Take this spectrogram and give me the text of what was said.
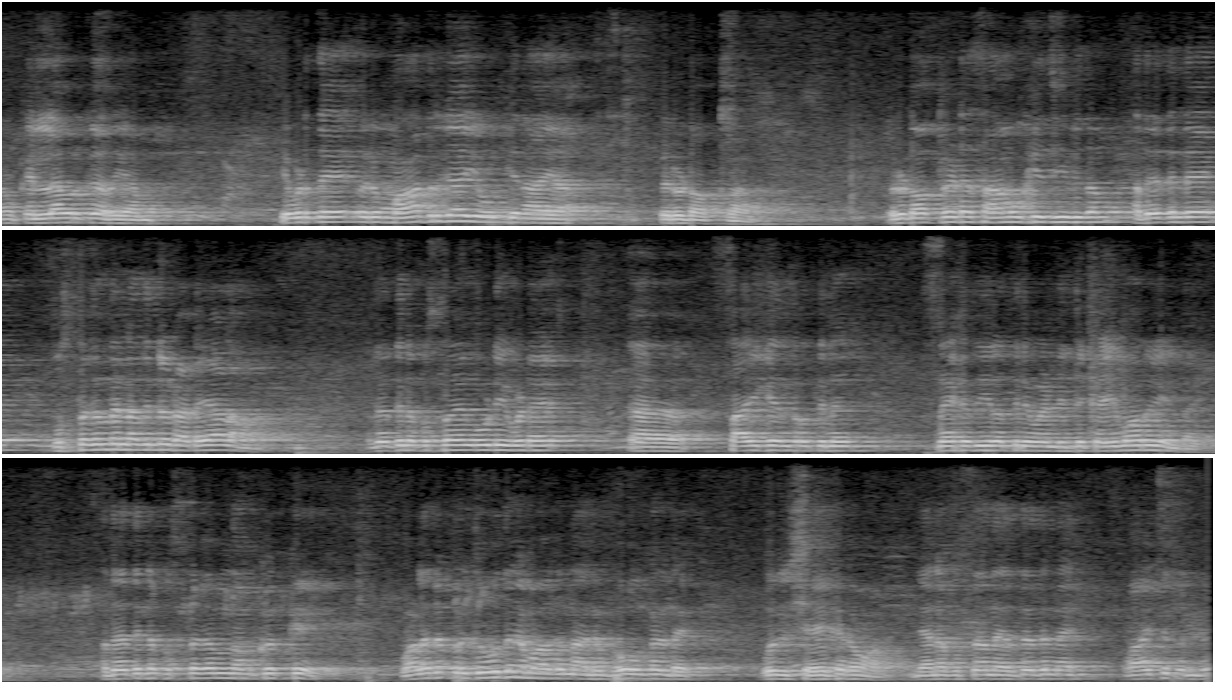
നമുക്കെല്ലാവർക്കും അറിയാം ഇവിടുത്തെ ഒരു മാതൃകാ യോഗ്യനായ ഒരു ഡോക്ടറാണ്. ഒരു ഡോക്ടറുടെ സാമൂഹ്യ ജീവിതം അദ്ദേഹത്തിന്റെ പുസ്തകം തന്നെ അതിന്റെ ഒരു അടയാളമാണ്. അദ്ദേഹത്തിന്റെ പുസ്തകം കൂടി ഇവിടെ സായി കേന്ദ്രത്തിന് സ്നേഹതീരത്തിന് വേണ്ടിയിട്ട് കൈമാറുകയുണ്ടായി. അദ്ദേഹത്തിന്റെ പുസ്തകം നമുക്കൊക്കെ വളരെ പ്രചോദനമാകുന്ന അനുഭവങ്ങളുടെ ഒരു ശേഖരമാണ്. ഞാൻ ആ പുസ്തകം നേരത്തെ തന്നെ വായിച്ചിട്ടുണ്ട്.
